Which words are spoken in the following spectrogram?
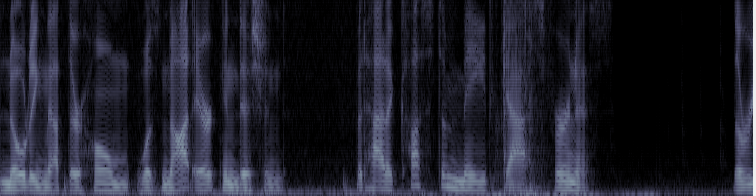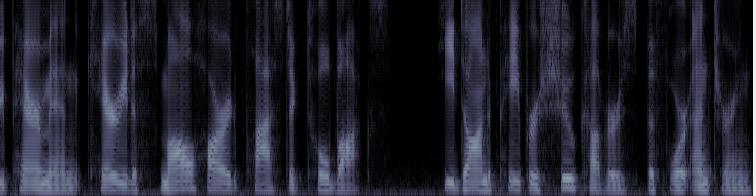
noting that their home was not air conditioned, but had a custom made gas furnace. The repairman carried a small hard plastic toolbox. He donned paper shoe covers before entering.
